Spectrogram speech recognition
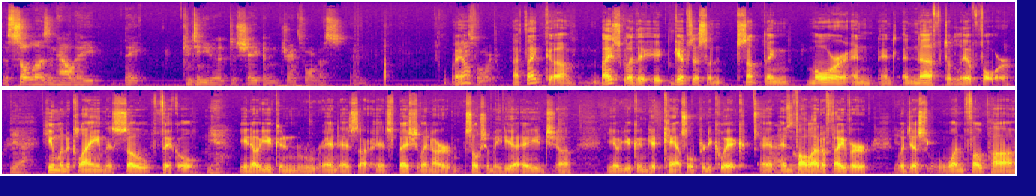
the solas and how they they continue to, to shape and transform us and Well, forward? I think um, basically the, it gives us an, something more and, and enough to live for. Yeah. Human acclaim is so fickle. Yeah. You know, you can, and as our, especially in our social media age, uh, you know, you can get canceled pretty quick and, and fall out of favor with just one faux pas.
